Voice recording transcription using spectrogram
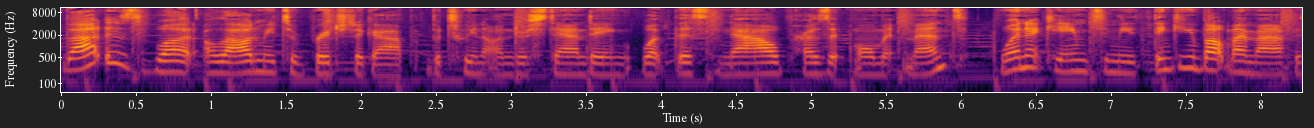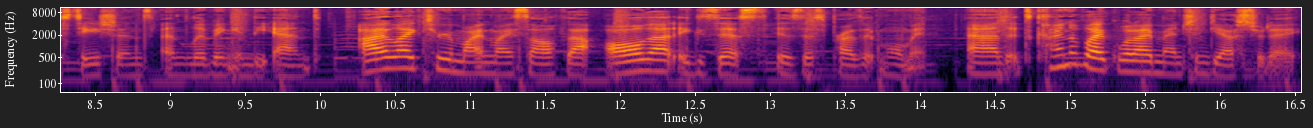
That is what allowed me to bridge the gap between understanding what this now present moment meant when it came to me thinking about my manifestations and living in the end. I like to remind myself that all that exists is this present moment. And it's kind of like what I mentioned yesterday.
